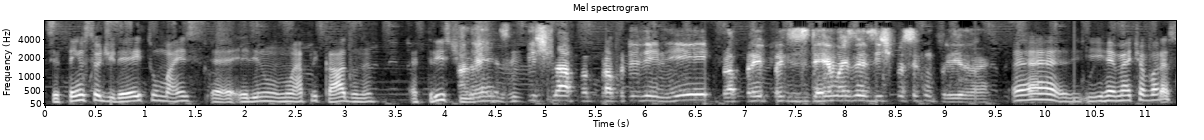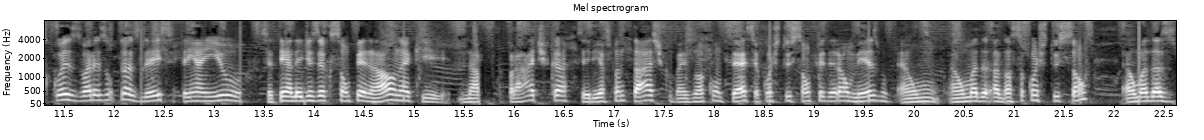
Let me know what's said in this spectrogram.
você tem o seu direito, mas é, ele não, não é aplicado, né? É triste A lei isso. existe pra prevenir, pra pre- predizer, mas não existe pra ser cumprida, né? É, e remete a várias coisas, várias outras leis. Você tem aí o. Você tem a lei de execução penal, né? Que na prática seria fantástico, mas não acontece. A Constituição Federal mesmo é, um, é uma da, a nossa Constituição é uma das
